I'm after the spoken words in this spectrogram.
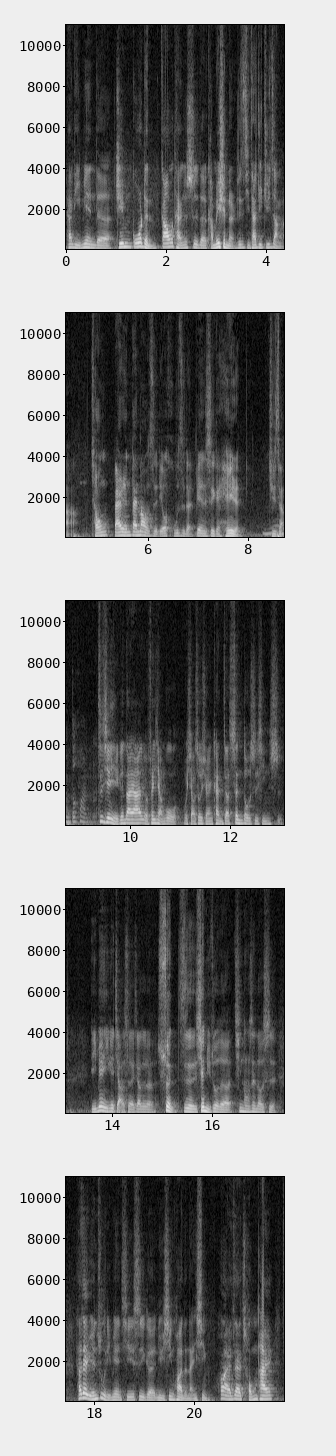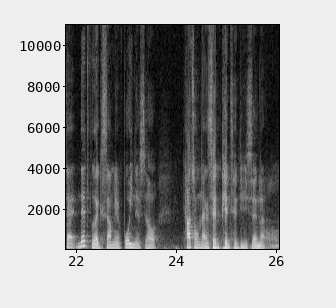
它里面的 Jim Gordon 高谭市的 Commissioner 就是警察局局长啦，从白人戴帽子留胡子的变成是一个黑人局长嗯。都换了。之前也跟大家有分享过，我我小时候喜欢看叫《圣斗士星矢》，里面一个角色叫做舜，是仙女座的青铜圣斗士。他在原著里面其实是一个女性化的男性，后来在重拍在 Netflix 上面播映的时候，他从男生变成女生了。哦，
